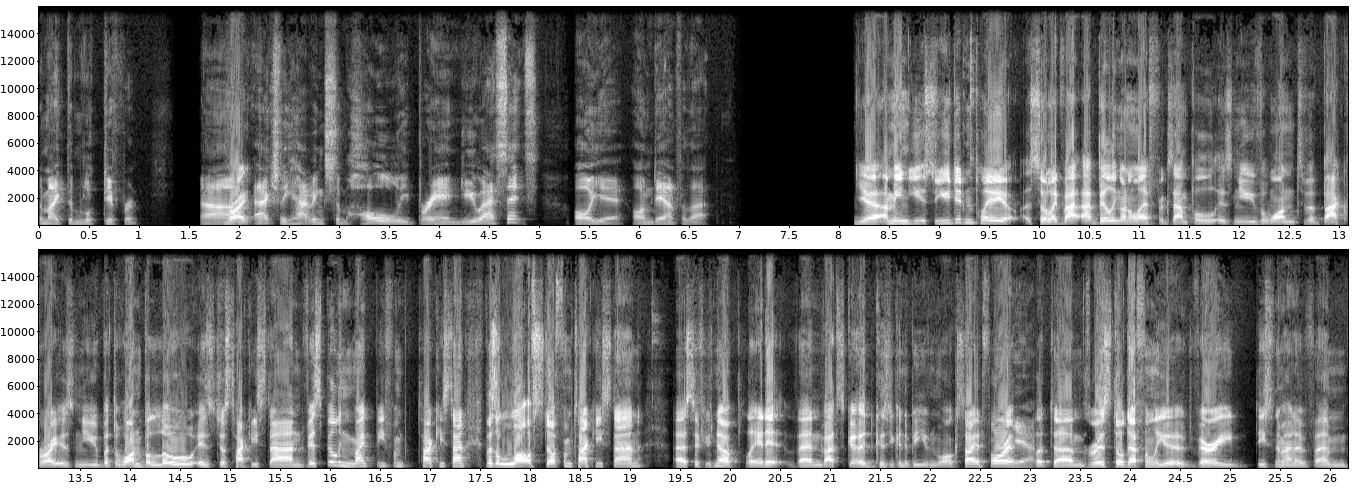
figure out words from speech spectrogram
to make them look different. Um, Right. Actually, having some wholly brand new assets. Oh yeah, I'm down for that. Yeah, I mean, you so you didn't play so like that building on the left, for example, is new. The one to the back right is new, but the one below is just Takistan. This building might be from Takistan. There's a lot of stuff from Takistan. Uh, so if you've never played it, then that's good because you're going to be even more excited for it. Yeah. But um, there is still definitely a very decent amount of um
